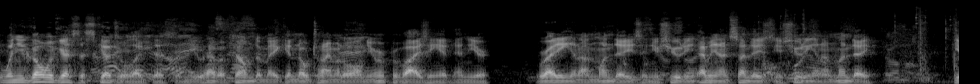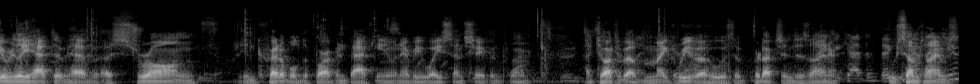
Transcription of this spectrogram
When you go against a schedule like this, and you have a film to make in no time at all, and you're improvising it, and you're writing it on Mondays, and you're shooting, I mean on Sundays, and you're shooting it on Monday, you really have to have a strong, incredible department backing you in every way, sense, shape, and form. I talked about Mike Riva, who was a production designer, who sometimes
